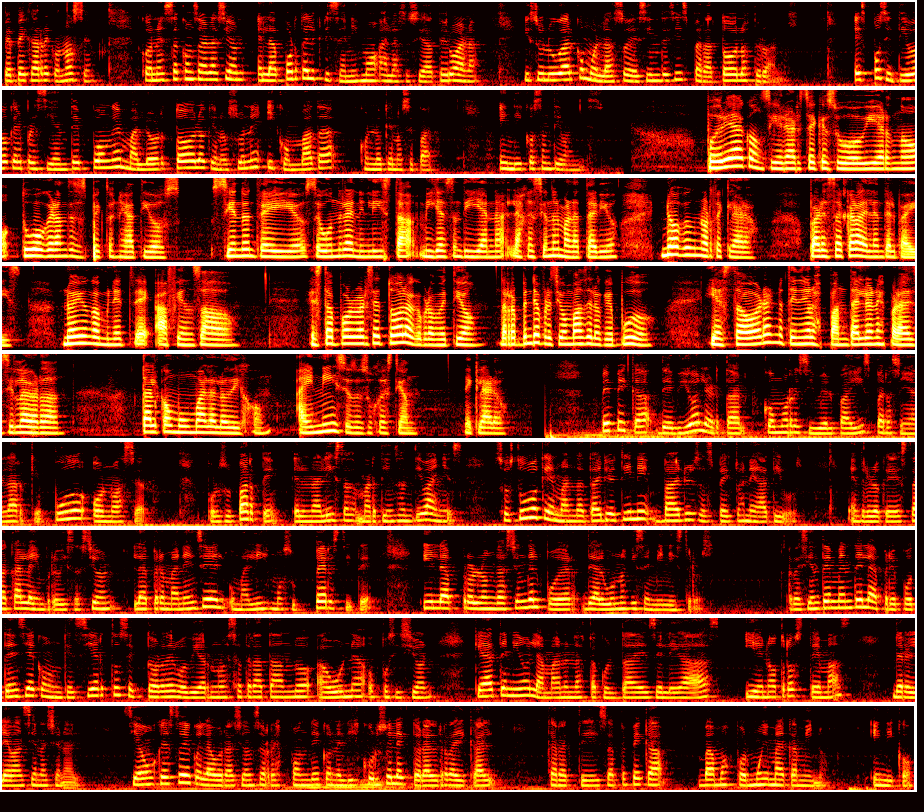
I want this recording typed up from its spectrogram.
PPK reconoce, con esta consagración, el aporte del cristianismo a la sociedad peruana y su lugar como lazo de síntesis para todos los peruanos. Es positivo que el presidente ponga en valor todo lo que nos une y combata lo que nos separa, indicó Santibáñez. Podría considerarse que su gobierno tuvo grandes aspectos negativos, siendo entre ellos, según el analista Miguel Santillana, la gestión del mandatario no ve un norte claro para sacar adelante al país. No hay un gabinete afianzado. Está por verse todo lo que prometió. De repente ofreció más de lo que pudo. Y hasta ahora no ha tenido los pantalones para decir la verdad. Tal como Humala lo dijo, a inicios de su gestión, declaró. PPK debió alertar cómo recibió el país para señalar que pudo o no hacer. Por su parte, el analista Martín Santibáñez sostuvo que el mandatario tiene varios aspectos negativos, entre lo que destaca la improvisación, la permanencia del humanismo supérstite y la prolongación del poder de algunos viceministros. Recientemente, la prepotencia con que cierto sector del gobierno está tratando a una oposición que ha tenido la mano en las facultades delegadas y en otros temas de relevancia nacional. Si a un gesto de colaboración se responde con el discurso electoral radical que caracteriza a PPK, vamos por muy mal camino, indicó.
